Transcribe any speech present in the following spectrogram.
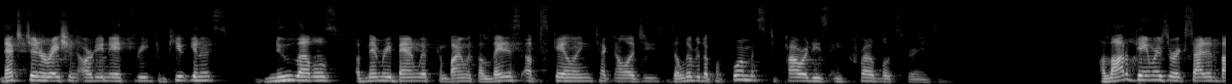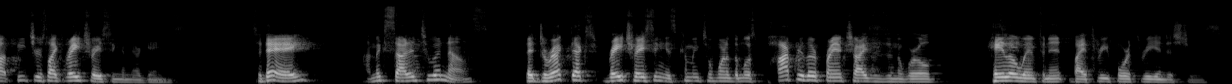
Next generation RDNA 3 compute units, new levels of memory bandwidth combined with the latest upscaling technologies deliver the performance to power these incredible experiences. A lot of gamers are excited about features like ray tracing in their games. Today, I'm excited to announce that DirectX ray tracing is coming to one of the most popular franchises in the world, Halo Infinite by 343 Industries.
